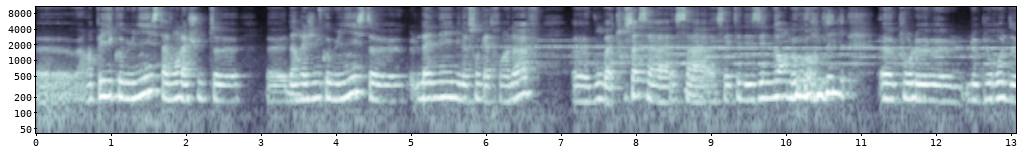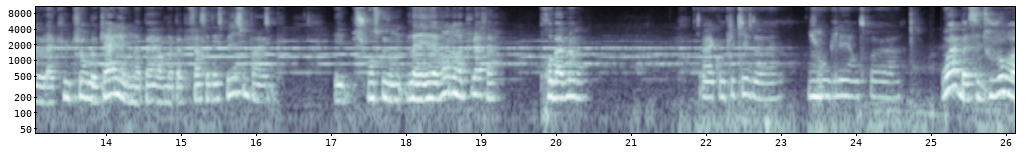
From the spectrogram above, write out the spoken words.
un pays communiste avant la chute euh, d'un régime communiste, euh, l'année 1989. Euh, bon bah tout ça, ça, ça, ça a été des énormes warnings pour le, le bureau de la culture locale et on n'a pas, on n'a pas pu faire cette exposition par exemple. Et je pense que l'année d'avant, on aurait pu la faire, probablement. Ouais, compliqué de mm. jongler entre. Ouais, bah c'est toujours.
